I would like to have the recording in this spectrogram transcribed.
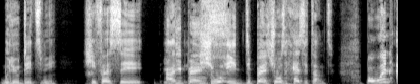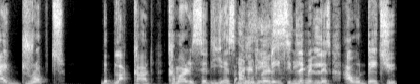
Will you date me? She first say, I- depends. She it depends. She was hesitant. But when I dropped the black card, Kamari said, yes, I would date it. Limitless. I would date you.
